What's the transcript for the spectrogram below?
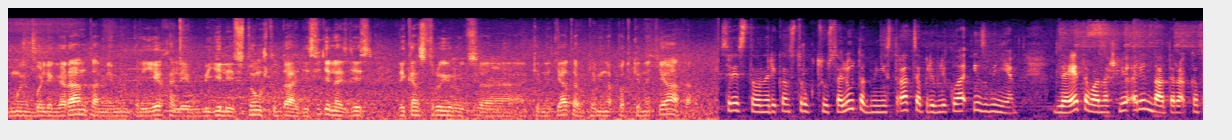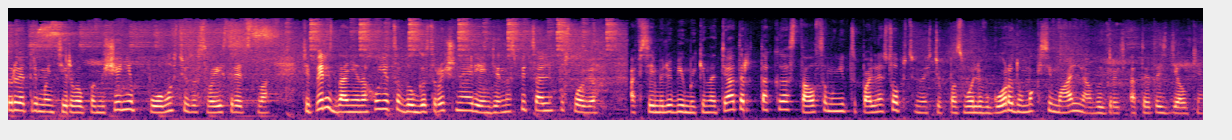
мы были гарантами, мы приехали, убедились в том, что да, действительно здесь реконструируется кинотеатр, вот именно под кинотеатр. Средства на реконструкцию салюта администрация привлекла извне. Для этого нашли арендатора, который отремонтировал помещение полностью за свои средства. Теперь здание находится в долгосрочной аренде на специальных условиях. А всеми любимый кинотеатр так и остался муниципальной собственностью, позволив городу максимально выиграть от этой сделки.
